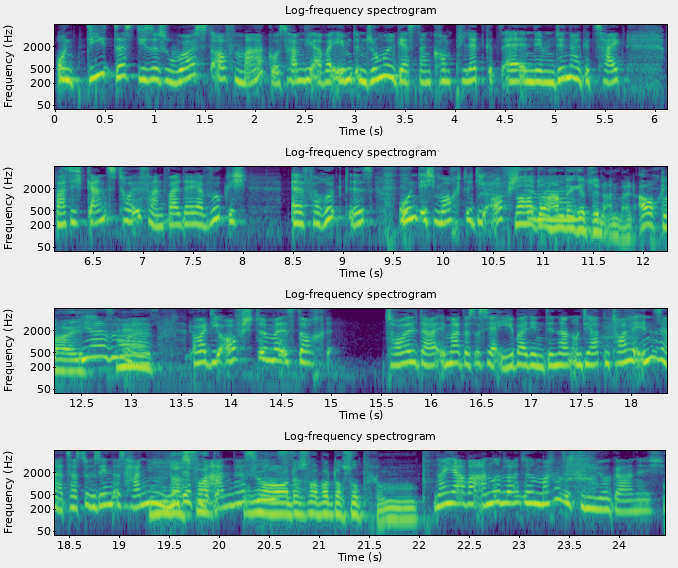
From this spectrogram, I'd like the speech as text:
Und die, das, dieses Worst of Markus haben die aber eben im Dschungel gestern komplett, äh, in dem Dinner gezeigt, was ich ganz toll fand, weil der ja wirklich äh, verrückt ist und ich mochte die Off-Stimme. Na, da haben wir jetzt den Anwalt auch gleich. Ja, sowas. Aber die Off-Stimme ist doch toll da immer, das ist ja eh bei den Dinnern und die hatten tolle Inserts. Hast du gesehen, dass Hanni jedes Hm, das war, Mal anders ja, hieß? das war aber doch so plump. Naja, aber andere Leute machen sich die Mühe gar nicht.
